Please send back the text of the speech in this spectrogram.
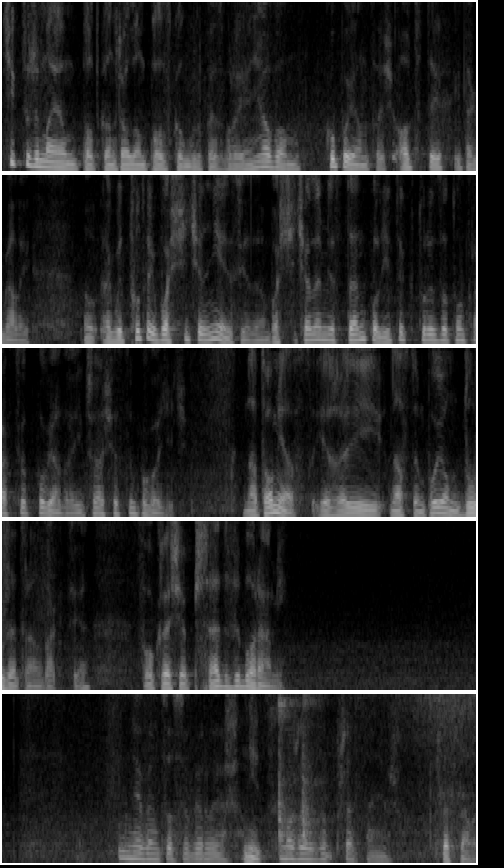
Ci, którzy mają pod kontrolą Polską Grupę Zbrojeniową, kupują coś od tych i tak dalej. No, jakby tutaj właściciel nie jest jeden. Właścicielem jest ten polityk, który za tą frakcję odpowiada i trzeba się z tym pogodzić. Natomiast jeżeli następują duże transakcje w okresie przed wyborami, Nie wiem, co sugerujesz. nic, Może przestań już. przestałem.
